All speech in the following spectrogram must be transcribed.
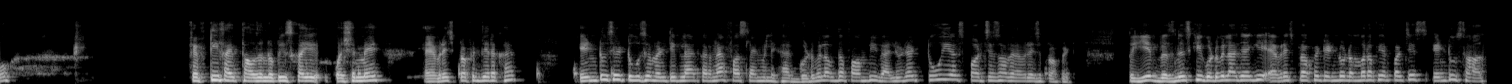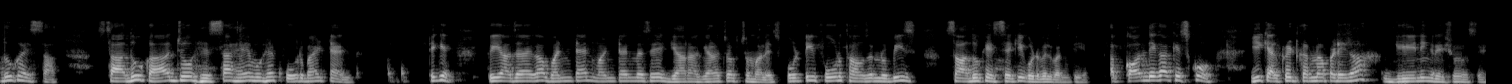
फिफ्टी फाइव थाउज़ेंड रुपीज़ का क्वेश्चन में एवरेज प्रॉफिट दे रखा है। इनटू से टू से मल्टीप्लाई करना है फ़र्स्ट लाइन में लिखा है goodwill of the firm be valued at two years purchase of average profit तो ये बिज़नेस की गुडविल आ जाएगी average profit into number of year purchase into Sadhu का हिस्सा। साधु का जो हिस्सा है, वो है फोर बाय टेन ठीक है? तो ये आ जाएगा वन टेन वन टेन में से ग्यारह ग्यारह चौक चौवालीस। Forty four thousand rupees Sadhu के हिस्से की गुडविल बनती है। अब कौन देगा किसको? ये कैलकुलेट करना पड़ेगा गेनिंग रेशियो से।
